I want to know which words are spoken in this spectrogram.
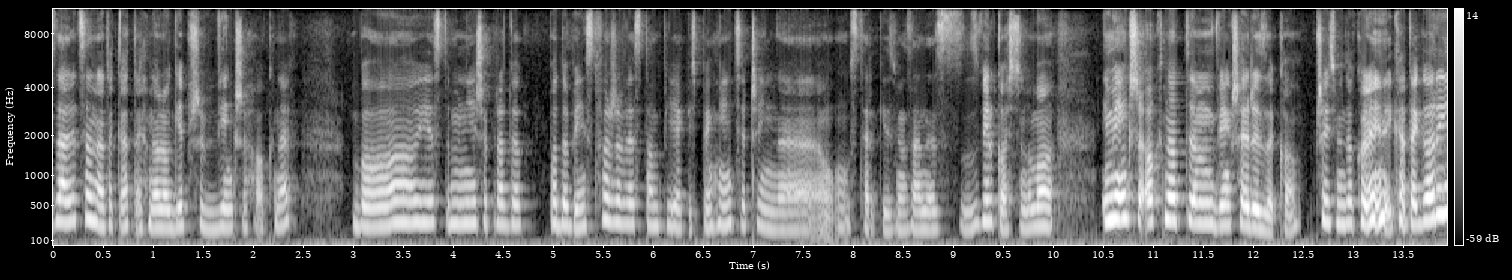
zalecana taka technologia przy większych oknach, bo jest mniejsze prawdopodobieństwo, że wystąpi jakieś pęknięcie czy inne usterki związane z, z wielkością, no bo im większe okno, tym większe ryzyko. Przejdźmy do kolejnej kategorii.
